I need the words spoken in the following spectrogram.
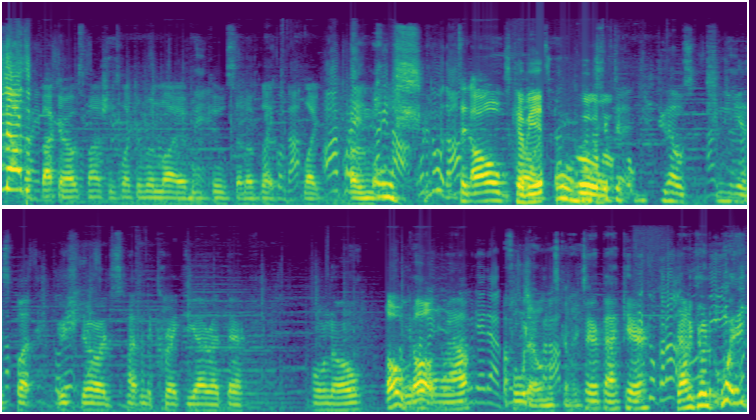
Another... Back air up smash is like a reliable kill setup that, like, um, oh, this could be it. Oh. That was genius, but Yoshidara just having the correct DI right there. Oh, no. Oh god. Out. Forward L was coming. Fair back air. Got a good wait.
